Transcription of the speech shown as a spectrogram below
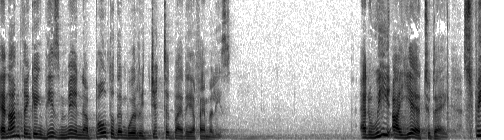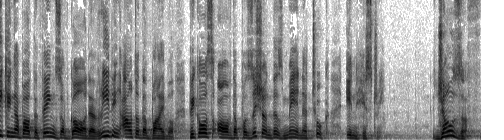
and I'm thinking these men, uh, both of them were rejected by their families. And we are here today speaking about the things of God, uh, reading out of the Bible because of the position these man uh, took in history. Joseph,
